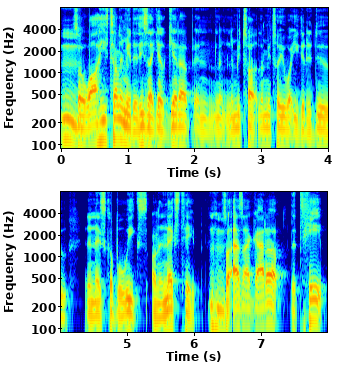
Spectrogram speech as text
Mm. So while he's telling me that, he's like, yo, get up and let, let me talk. Let me tell you what you're gonna do in the next couple of weeks on the next tape. Mhm. So as I got up, the tape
